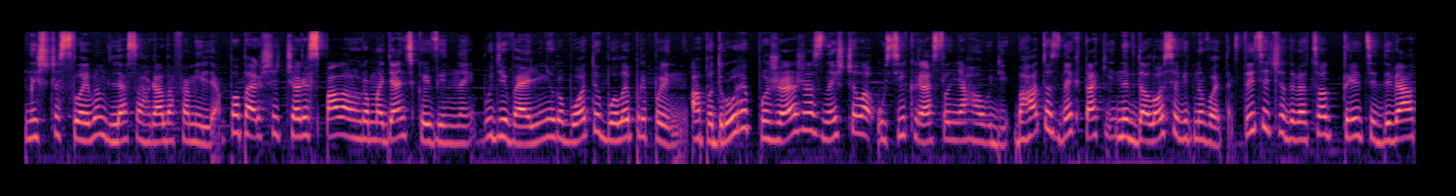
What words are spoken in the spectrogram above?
нещасливим для Саграда Фамілія. По-перше, через спалах громадянської війни будівельні роботи були припинені. А по-друге, пожежа знищила усі креслення Гауді. Багато з них так і не вдалося відновити. З 1939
